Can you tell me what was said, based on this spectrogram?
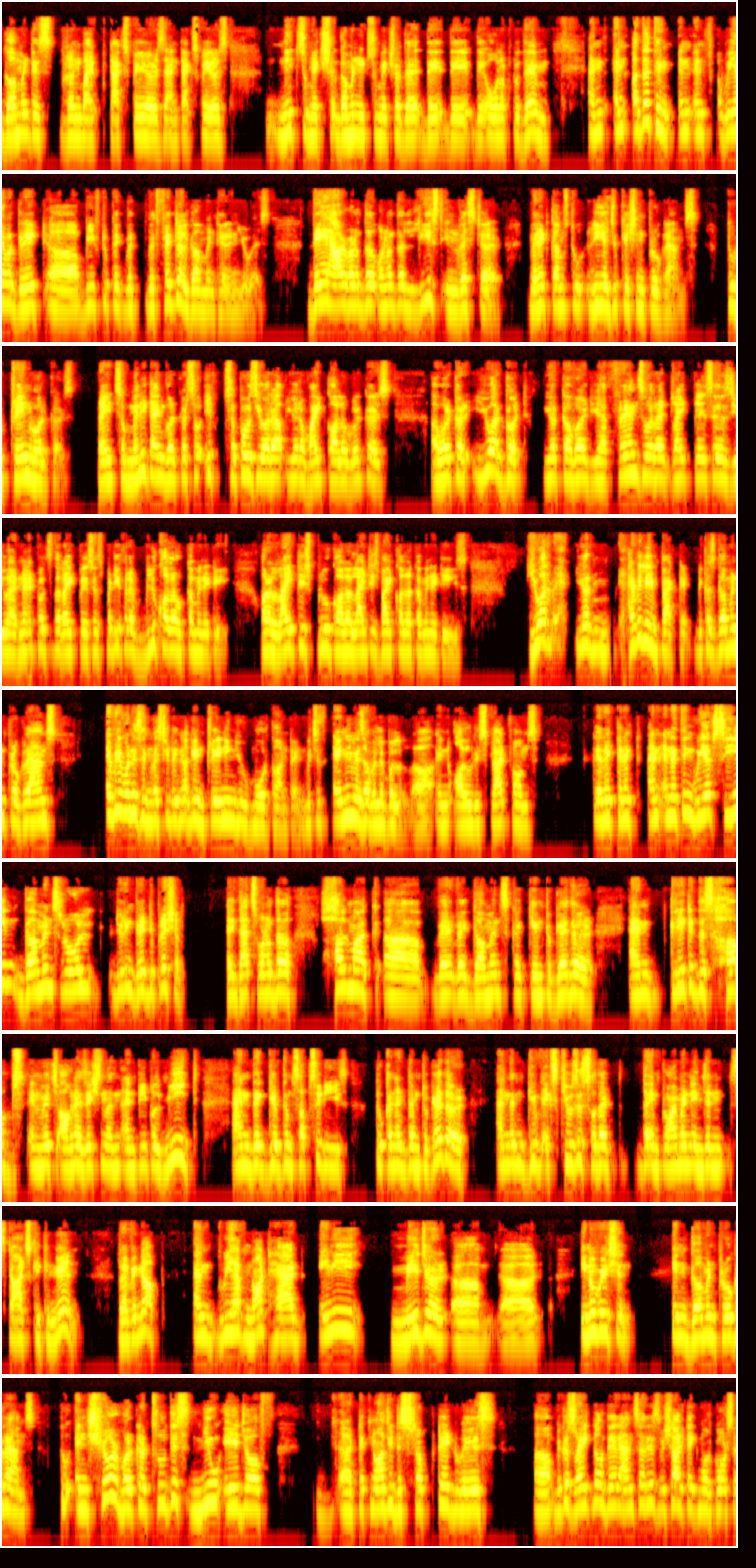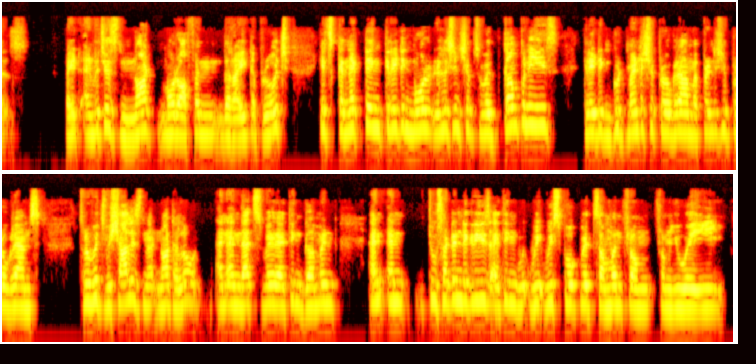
government is run by taxpayers and taxpayers needs to make sure government needs to make sure that they they they own up to them and and other thing, and, and we have a great uh, beef to pick with with federal government here in US. They are one of the one of the least investor when it comes to re-education programs to train workers, right? So many time workers. So if suppose you are a you are a white collar workers, a worker, you are good, you are covered, you have friends who are at right places, you have networks at the right places. But if you're a blue collar community or a lightish blue collar, lightish white collar communities, you are you are heavily impacted because government programs everyone is invested in again training you more content which is anyways available uh, in all these platforms. Connect connect. And and i think we have seen government's role during great depression. Right? that's one of the hallmark uh, where where governments came together and created this hubs in which organizations and, and people meet and they give them subsidies to connect them together and then give excuses so that the employment engine starts kicking in, revving up. And we have not had any major um, uh, innovation in government programs to ensure worker through this new age of uh, technology disrupted ways. Uh, because right now their answer is we shall take more courses, right? And which is not more often the right approach. It's connecting, creating more relationships with companies, creating good mentorship program, apprenticeship programs through which Vishal is not, not alone. And and that's where I think government and and to certain degrees, I think we, we spoke with someone from from UAE.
